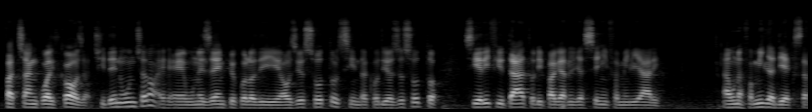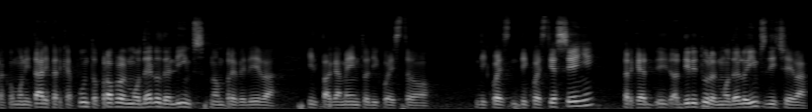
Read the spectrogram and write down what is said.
facciamo qualcosa, ci denunciano, è un esempio quello di Osio Sotto, il sindaco di Osio Sotto si è rifiutato di pagare gli assegni familiari a una famiglia di extracomunitari perché appunto proprio il modello dell'Inps non prevedeva il pagamento di, questo, di, que di questi assegni, perché addirittura il modello Inps diceva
